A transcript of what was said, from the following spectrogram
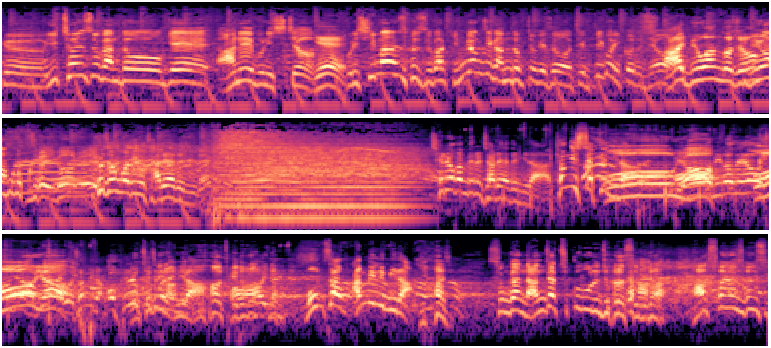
그 이천수 감독의 아내분이시죠. 예. 우리 심하은 선수가 김병지 감독 쪽에서 지금 뛰고 있거든요. 아, 묘한 거죠. 묘한 거죠, 이거를. 표정 관리를 잘해야 됩니다. 체력 안배를 잘해야 됩니다. 경기 시작됩니다. 오, 야. 어, 밀어내요. 오. 야. 접니다. 어, 그대로 어, 끄집어 냅니다. 아, 대단합니다. 어, 몸싸움 안 밀립니다. 아, 순간 남자 축구 보는 줄 알았습니다. 박선현 선수.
